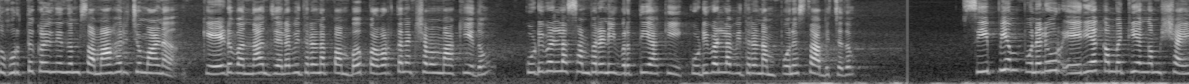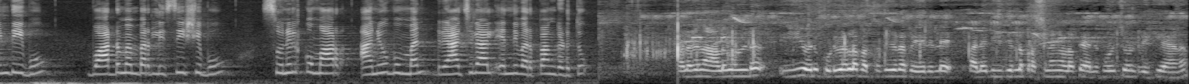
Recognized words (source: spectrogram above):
സുഹൃത്തുക്കളിൽ നിന്നും സമാഹരിച്ചുമാണ് കേടുവന്ന ജലവിതരണ പമ്പ് പ്രവർത്തനക്ഷമമാക്കിയതും കുടിവെള്ള സംഭരണി വൃത്തിയാക്കി കുടിവെള്ള വിതരണം പുനഃസ്ഥാപിച്ചതും. C P M Punalur area committee അംഗം ഷൈൻ ദീപു വാർഡ് മെമ്പർ ലിസി ഷിബു സുനിൽകുമാർ അനൂപുമ്മൻ രാജ്ലാൽ എന്നിവർ പങ്കെടുത്തു. വളരെ നാളുകൊണ്ട് ഈ ഒരു കുടിവെള്ള പദ്ധതിയുടെ പേരിലെ പല രീതിയിലുള്ള പ്രശ്നങ്ങളൊക്കെ അനുഭവിച്ചുകൊണ്ടിരിക്കുകയാണ്.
